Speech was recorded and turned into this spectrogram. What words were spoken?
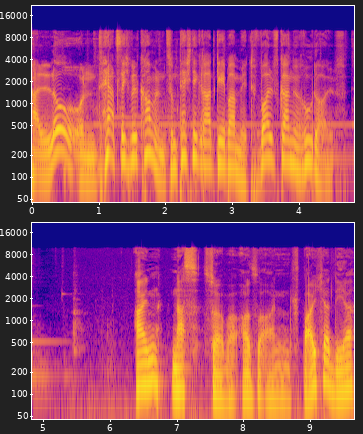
Hallo und herzlich willkommen zum Technikratgeber mit Wolfgang Rudolf. Ein NAS-Server, also ein Speicher, der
